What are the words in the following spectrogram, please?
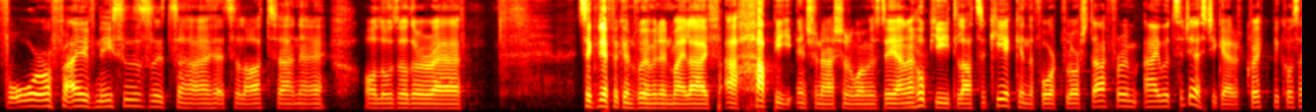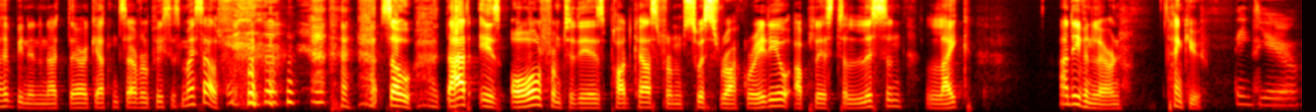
four or five nieces. It's uh, it's a lot, and uh, all those other. Uh, Significant women in my life, a happy International Women's Day, and I hope you eat lots of cake in the fourth floor staff room. I would suggest you get it quick because I've been in and out there getting several pieces myself. so that is all from today's podcast from Swiss Rock Radio, a place to listen, like, and even learn. Thank you. Thank, Thank you. you.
